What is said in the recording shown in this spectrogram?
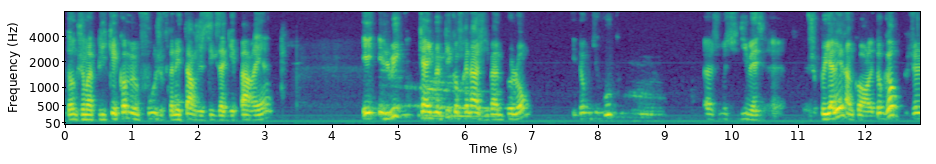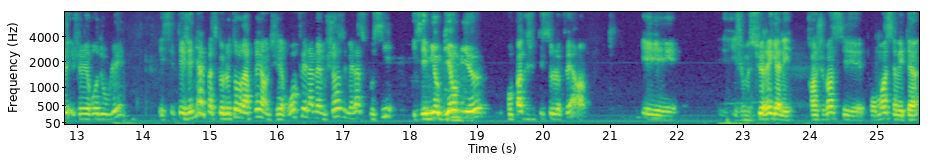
Donc je m'appliquais comme un fou, je freinais tard, je zigzaguais pas rien. Et, lui, quand il me pique au freinage, il va un peu long. Et donc, du coup, euh, je me suis dit, mais euh, je peux y aller là encore. Donc, je, je l'ai redoublé. Et c'était génial parce que le tour d'après, j'ai refait la même chose, mais là, ce coup-ci, il s'est mis au bien au milieu pour pas que je puisse le faire. Et, je me suis régalé. Franchement, pour moi, ça avait été un,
